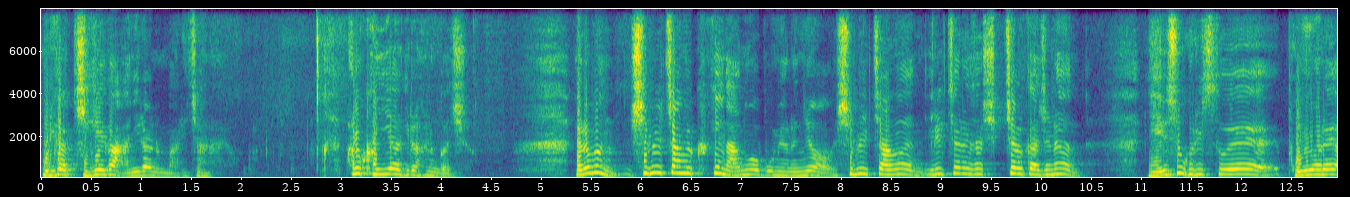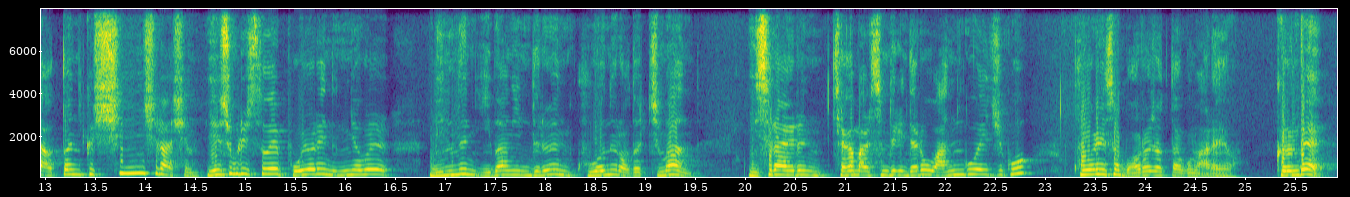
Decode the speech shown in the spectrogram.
우리가 기계가 아니라는 말이잖아요. 바로 그 이야기를 하는 거죠. 여러분, 11장을 크게 나누어 보면은요, 11장은 1절에서 10절까지는 예수 그리스도의 보혈의 어떤 그 신실하심, 예수 그리스도의 보혈의 능력을 믿는 이방인들은 구원을 얻었지만 이스라엘은 제가 말씀드린 대로 완고해지고 구원에서 멀어졌다고 말해요. 그런데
